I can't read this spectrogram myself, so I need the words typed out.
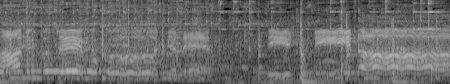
ਨਾਨਕ ਤੇ ਮੁਖ ਜਲੇ ਤੀ ਛੁਟੀ ਨਾਲ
